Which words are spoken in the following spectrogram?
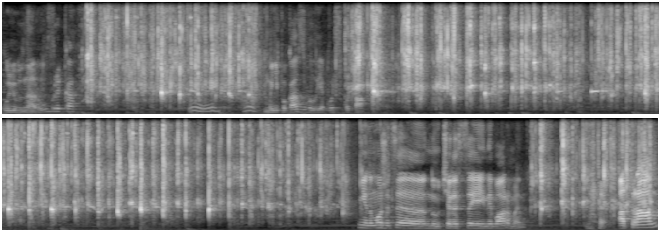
Улюблена рубрика. Мені показували якось отак. Ні, ну може це, ну, через це я й не бармен. А тран?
